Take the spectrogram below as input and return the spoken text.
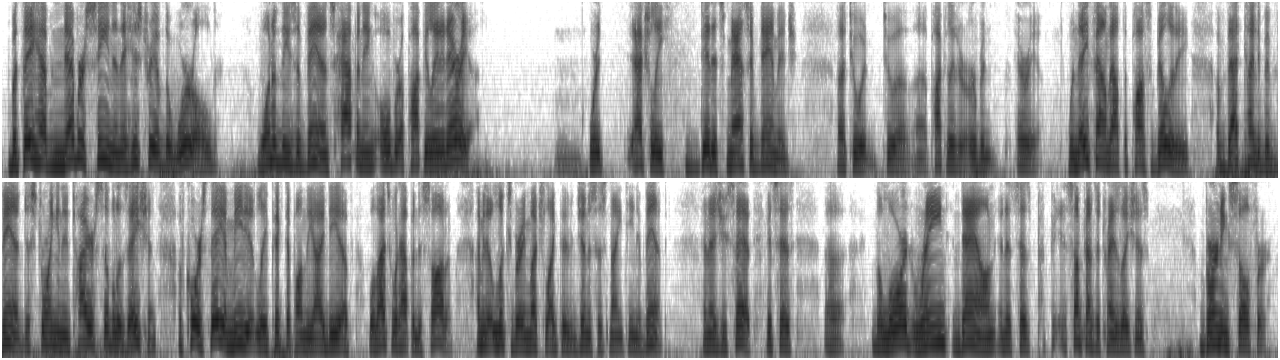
but they have never seen in the history of the world one of these events happening over a populated area where it actually did its massive damage uh, to, a, to a, uh populated urban area. When they found out the possibility of that kind of event destroying an entire civilization, of course, they immediately picked up on the idea of, well, that's what happened to Sodom. I mean, it looks very much like the Genesis 19 event. And as you said, it says, uh, the Lord rained down, and it says, sometimes the translation is burning sulfur.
